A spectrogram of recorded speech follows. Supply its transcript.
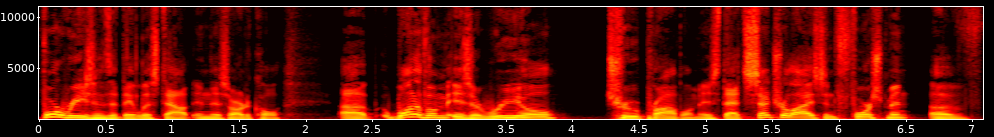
four reasons that they list out in this article. Uh, one of them is a real, true problem: is that centralized enforcement of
